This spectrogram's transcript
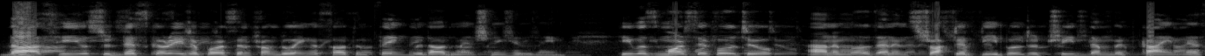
Thus, he used to discourage a person from doing a certain thing without mentioning his name. He was merciful to animals and instructed people to treat them with kindness.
